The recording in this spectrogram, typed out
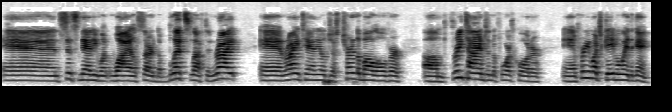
And Cincinnati went wild, started to blitz left and right. And Ryan Tannehill just turned the ball over um, three times in the fourth quarter and pretty much gave away the game.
